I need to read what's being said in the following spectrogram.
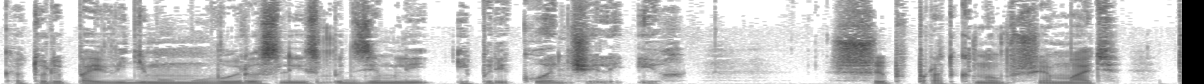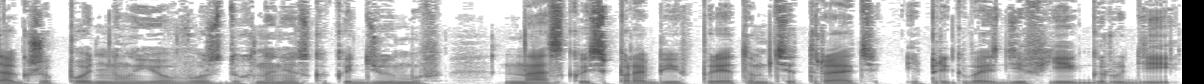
которые, по-видимому, выросли из-под земли и прикончили их. Шип, проткнувший мать, также поднял ее в воздух на несколько дюймов, насквозь пробив при этом тетрадь и пригвоздив ей к груди.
